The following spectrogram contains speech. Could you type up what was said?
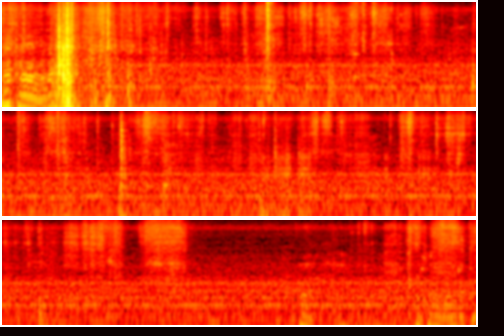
그렇다면 무조건 고기는 것도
